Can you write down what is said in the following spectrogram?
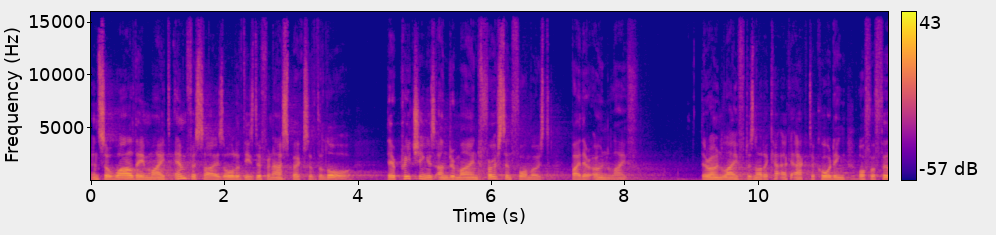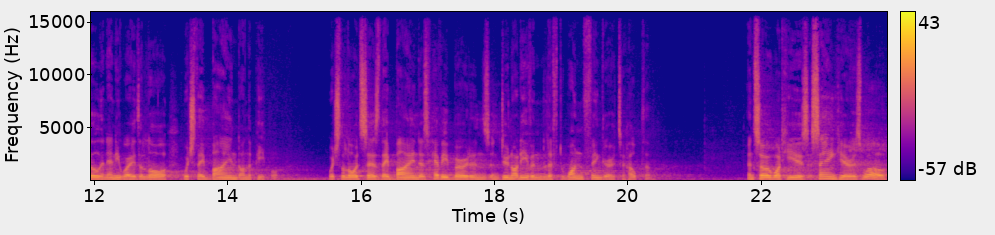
And so, while they might emphasize all of these different aspects of the law, their preaching is undermined first and foremost by their own life. Their own life does not act according or fulfill in any way the law which they bind on the people, which the Lord says they bind as heavy burdens and do not even lift one finger to help them. And so, what he is saying here as well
